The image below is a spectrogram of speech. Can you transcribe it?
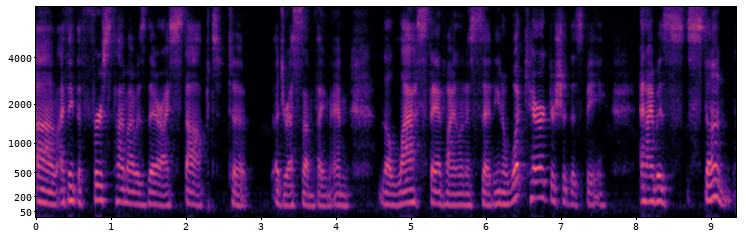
Um, i think the first time i was there i stopped to address something and the last stand violinist said you know what character should this be? And i was stunned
